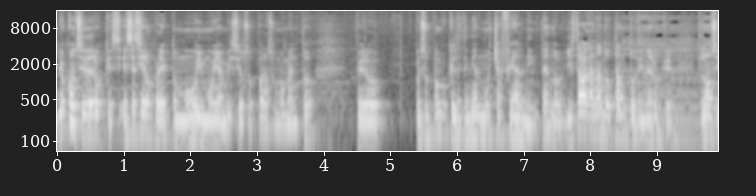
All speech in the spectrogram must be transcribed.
yo considero que ese sí era un proyecto muy, muy ambicioso para su momento. Pero pues supongo que le tenían mucha fe al Nintendo. Y estaba ganando tanto dinero que pues, vamos a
